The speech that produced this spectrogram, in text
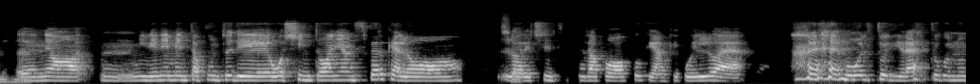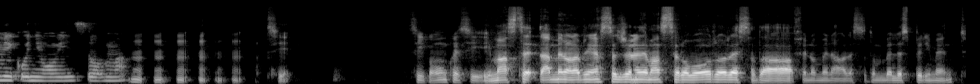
Mm-hmm. Eh, ho, mh, mm, mi viene in mente appunto The Washingtonians perché l'ho, sì. l'ho recensito da poco, che anche quello è è molto diretto con nomi e cognomi, insomma. Mm, mm, mm, sì. Sì, comunque sì, Master, almeno la prima stagione di Master of Horror è stata fenomenale, è stato un bel esperimento.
